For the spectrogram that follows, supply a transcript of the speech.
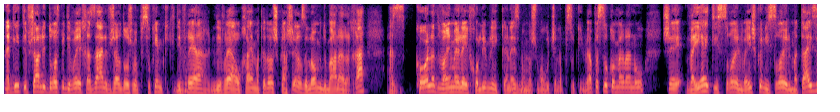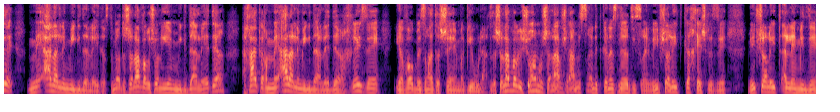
נגיד אפשר לדרוש בדברי חז"ל אפשר לדרוש בפסוקים כי דברי דברי האורחיים הקדוש כאשר זה לא מדובר על הלכה אז כל הדברים האלה יכולים להיכנס במשמעות של הפסוקים. והפסוק אומר לנו שויה את ישראל וישכון ישראל מתי זה? מעלה למגדל עדר. זאת אומרת השלב הראשון יהיה מגדל עדר אחר כך מעלה למגדל עדר אחרי זה יבוא בעזרת השם הגאולה. אז השלב הראשון הוא שלב שעם ישראל יתכנס לארץ ישראל ואי אפשר להתכחש לזה ואי אפשר להתעלם מזה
